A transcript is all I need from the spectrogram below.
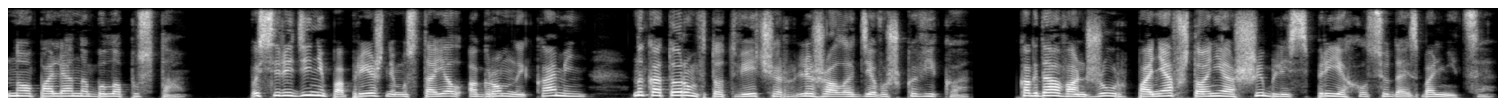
Но поляна была пуста. Посередине по-прежнему стоял огромный камень, на котором в тот вечер лежала девушка Вика, когда Ванжур, поняв, что они ошиблись, приехал сюда из больницы.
